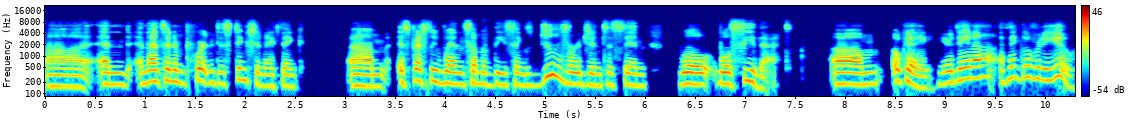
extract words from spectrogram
Uh, and and that's an important distinction, I think, um, especially when some of these things do verge into sin. We'll we'll see that. Um, okay, Dana. I think over to you.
